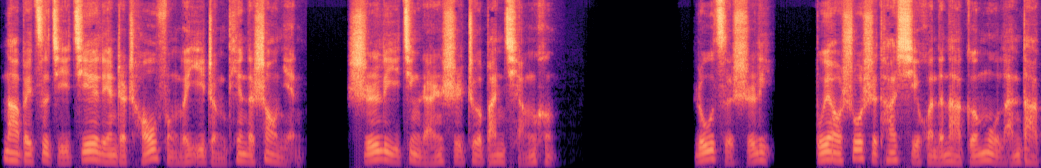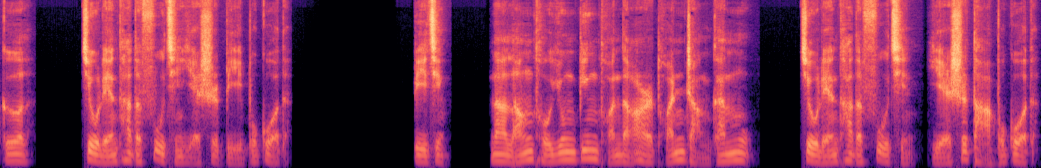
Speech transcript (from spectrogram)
那被自己接连着嘲讽了一整天的少年，实力竟然是这般强横。如此实力，不要说是他喜欢的那个木兰大哥了，就连他的父亲也是比不过的。毕竟，那狼头佣兵团的二团长甘木。就连他的父亲也是打不过的，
